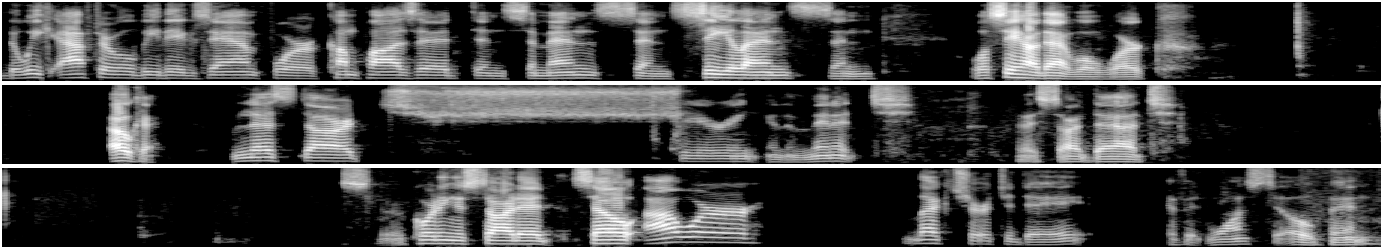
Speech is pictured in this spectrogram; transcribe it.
the week after will be the exam for composite and cements and sealants, and we'll see how that will work. Okay, let's start sharing in a minute. Let's start that. So the recording is started. So our lecture today, if it wants to open,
